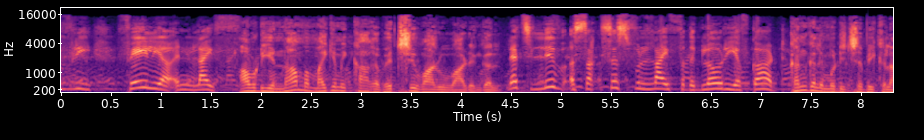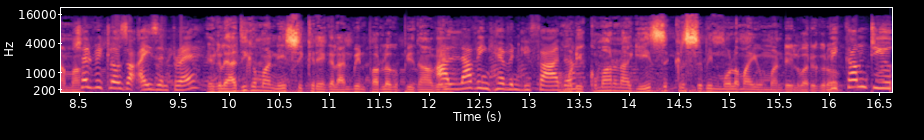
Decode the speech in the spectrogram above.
every failure in life. அவருடைய நாம மகிமைக்காக வெற்றி வாழ்வு வாழுங்கள் Let's live a successful life for the glory of God. கண்களை முடி ஜெபிக்கலாமா Shall we close our eyes in prayer? எங்களை அதிகமா நேசிக்கிற எங்கள் அன்பின் பரலோக பிதாவே பிதாவே our loving Heavenly Father, உம்முடைய குமாரனாகிய இயேசு கிறிஸ்துவின் மூலமாய் உம் மண்டையில் we வருகிறோம் come to you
